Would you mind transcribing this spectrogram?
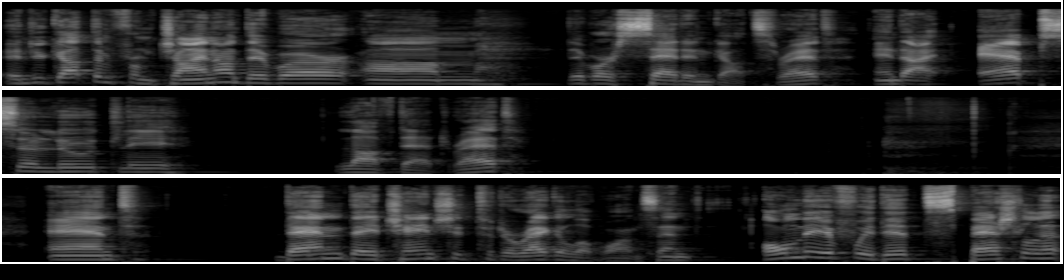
and you got them from China, they were um, they were satin guts, right? And I absolutely love that, right? And then they changed it to the regular ones. And only if we did special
